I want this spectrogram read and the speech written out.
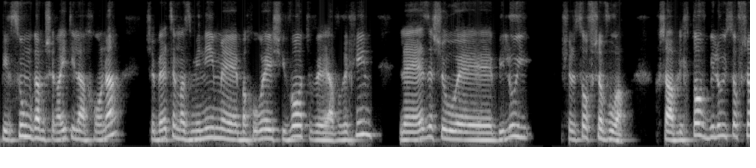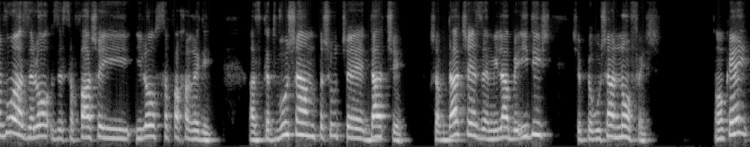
פרסום גם שראיתי לאחרונה, שבעצם מזמינים אה, בחורי ישיבות ואברכים לאיזשהו אה, בילוי של סוף שבוע. עכשיו, לכתוב בילוי סוף שבוע זה, לא, זה שפה שהיא לא שפה חרדית. אז כתבו שם פשוט שדאצ'ה. עכשיו, דאצ'ה זה מילה ביידיש שפירושה נופש, אוקיי?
